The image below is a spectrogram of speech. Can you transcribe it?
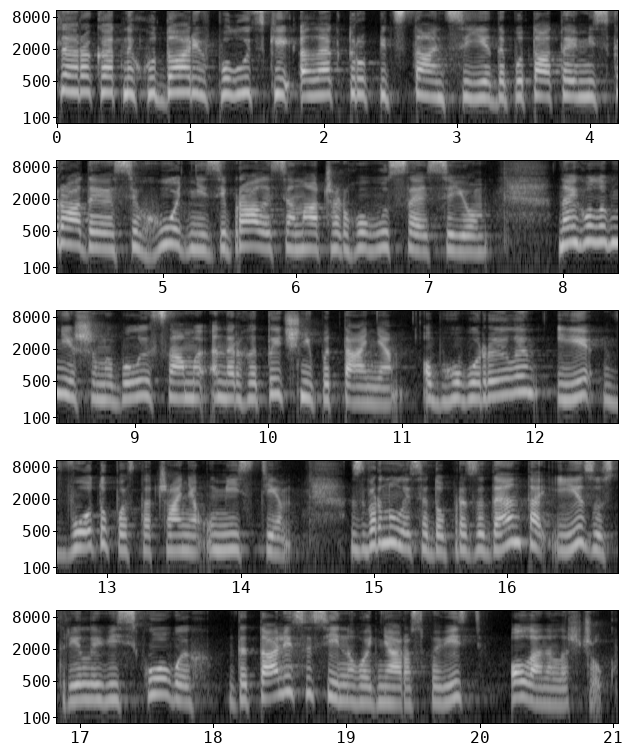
Після ракетних ударів по Луцькій електропідстанції депутати міськради сьогодні зібралися на чергову сесію. Найголовнішими були саме енергетичні питання. Обговорили і водопостачання у місті. Звернулися до президента і зустріли військових. Деталі сесійного дня розповість Олена Лещук.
